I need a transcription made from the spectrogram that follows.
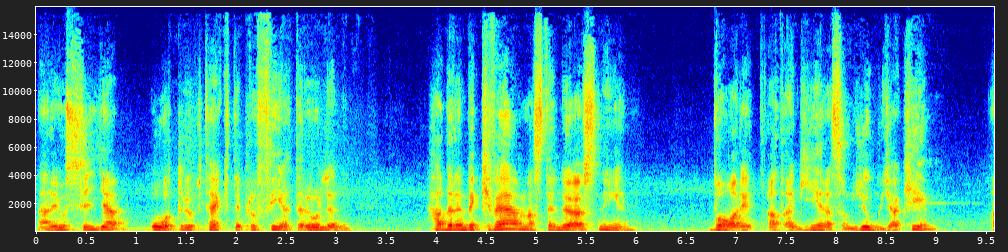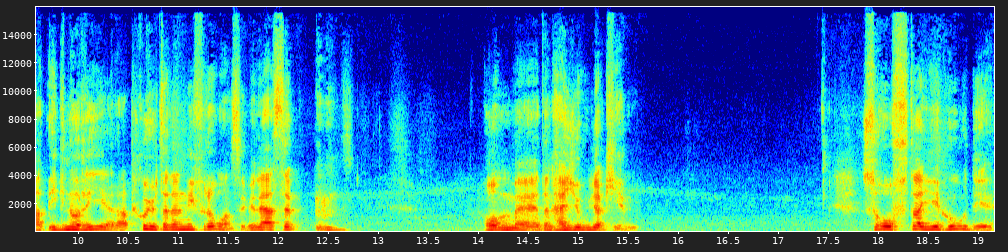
När Josia återupptäckte profeterullen hade den bekvämaste lösningen varit att agera som Joakim. Att ignorera, att skjuta den ifrån sig. Vi läser om eh, den här Joakim så ofta Jehudi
